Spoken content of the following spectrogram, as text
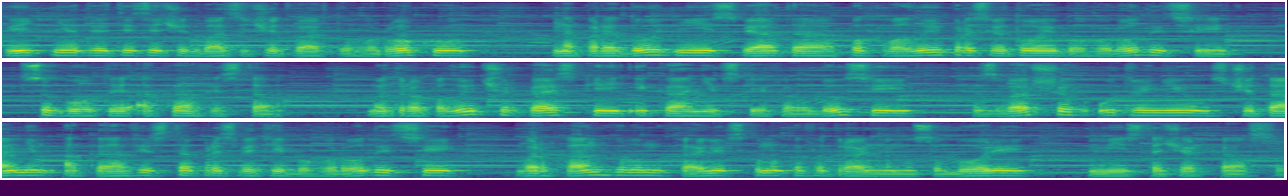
квітня 2024 року напередодні свята похвали Пресвятої Богородиці суботи Акафіста митрополит Черкаський і Канівський Феодосій звершив утренню з читанням Акафіста Пресвятій Богородиці в Архангело-Михайлівському кафедральному соборі міста Черкаси.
